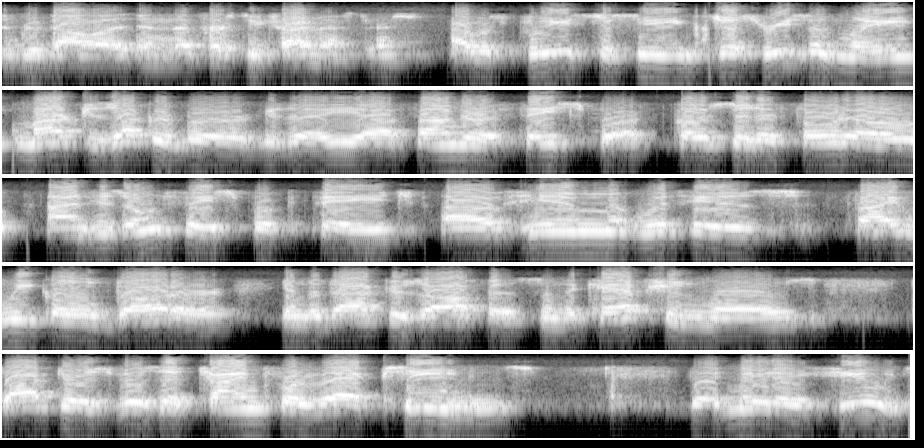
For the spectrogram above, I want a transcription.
the rubella in the first two trimesters. I was pleased to see just recently Mark Zuckerberg, the uh, founder of Facebook, posted a photo on his own Facebook page of him with his five week old daughter in the doctor's office. And the caption was, Doctors visit time for vaccines that made a huge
